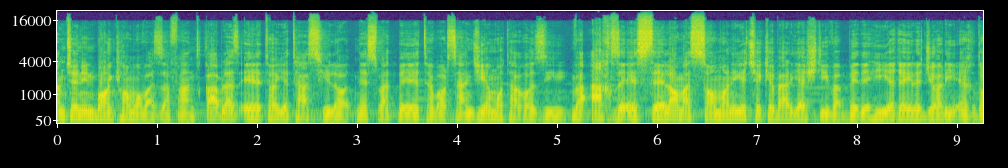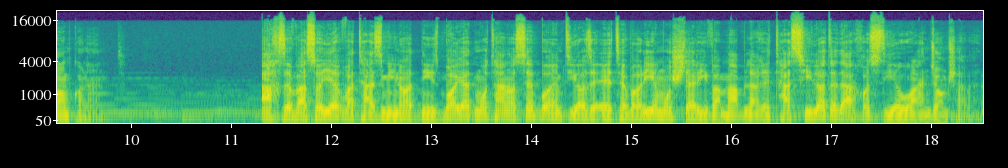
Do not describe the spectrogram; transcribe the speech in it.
همچنین بانک ها موظفند قبل از اعطای تسهیلات نسبت به اعتبار سنجی متقاضی و اخذ استعلام از سامانه چک برگشتی و بدهی غیرجاری اقدام کنند. اخذ وسایق و تضمینات نیز باید متناسب با امتیاز اعتباری مشتری و مبلغ تسهیلات درخواستی او انجام شود.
